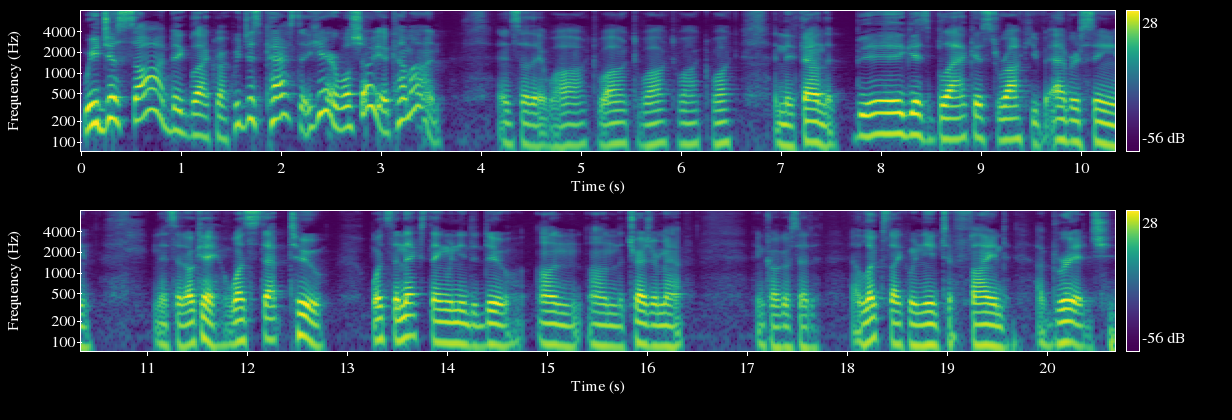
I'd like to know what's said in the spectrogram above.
We just saw a big black rock. We just passed it. Here, we'll show you. Come on. And so they walked, walked, walked, walked, walked, and they found the biggest, blackest rock you've ever seen. And they said, Okay, what's step two? What's the next thing we need to do on, on the treasure map? And Coco said, It looks like we need to find a bridge,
